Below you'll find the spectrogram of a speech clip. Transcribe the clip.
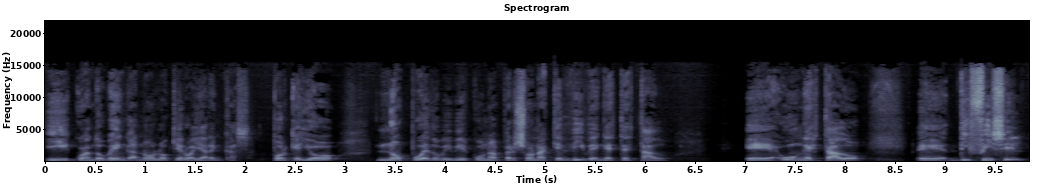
y cuando venga no lo quiero hallar en casa, porque yo no puedo vivir con una persona que vive en este estado. Eh, un estado eh, difícil,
